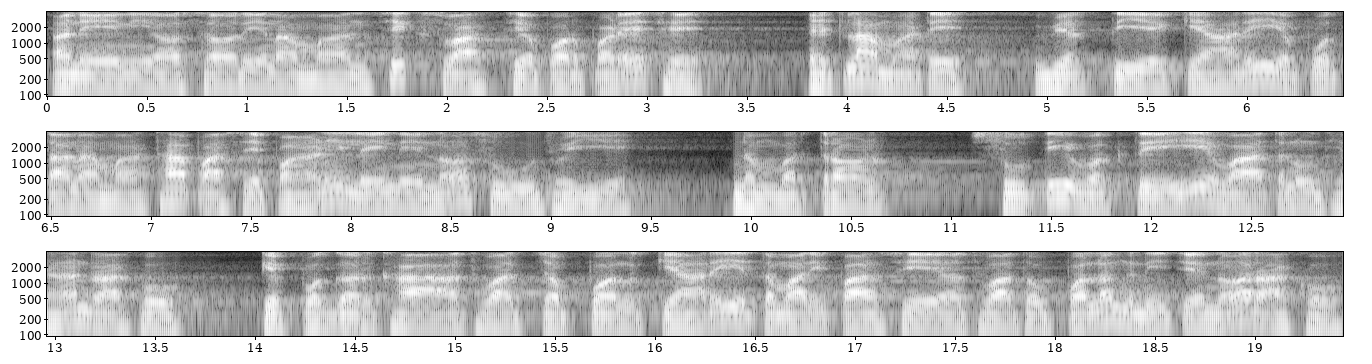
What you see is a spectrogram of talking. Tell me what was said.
અને એની અસર એના માનસિક સ્વાસ્થ્ય પર પડે છે. એટલા માટે વ્યક્તિએ ક્યારેય પોતાના માથા પાસે પાણી લઈને ન સૂવું જોઈએ. નંબર ત્રણ, સૂતી વખતે એ વાતનું ધ્યાન રાખો કે પગરખા અથવા ચપ્પલ ક્યારેય તમારી પાસે અથવા તો પલંગ નીચે ન રાખો.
